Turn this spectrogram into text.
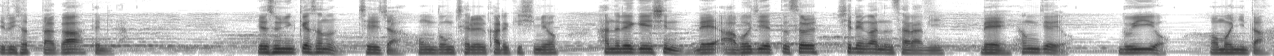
이르셨다가 됩니다. 예수님께서는 제자 공동체를 가리키시며 하늘에 계신 내 아버지의 뜻을 실행하는 사람이 내 형제요, 누이요, 어머니다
